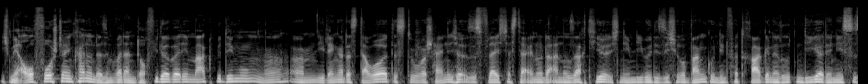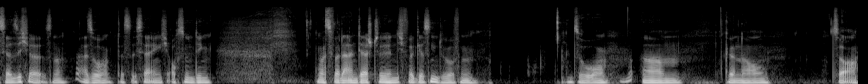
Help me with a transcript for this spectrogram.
ich mir auch vorstellen kann, und da sind wir dann doch wieder bei den Marktbedingungen, ne? ähm, je länger das dauert, desto wahrscheinlicher ist es vielleicht, dass der eine oder andere sagt, hier, ich nehme lieber die sichere Bank und den Vertrag in der dritten Liga, der nächstes Jahr sicher ist. Ne? Also das ist ja eigentlich auch so ein Ding, was wir da an der Stelle nicht vergessen dürfen. So, ähm, genau. So.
